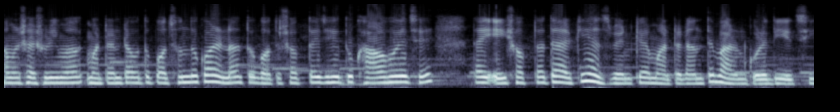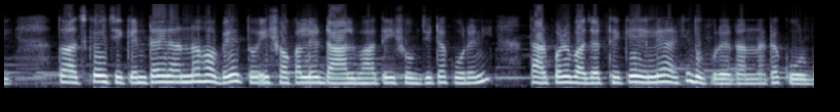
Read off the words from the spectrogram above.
আমার শাশুড়ি মা মাটনটাও তো পছন্দ করে না, তো গত সপ্তাহে যেহেতু খাওয়া হয়েছে, তাই এই সপ্তাহতে আর কি হাজব্যান্ডকে মাটন আনতে বারণ করে দিয়েছি। তো আজকে ওই চিকেনটাই রান্না হবে, তো এই সকালে ডাল, ভাত, এই সবজিটা করে নিই, তারপরে বাজার থেকে এলে আর কি দুপুরের রান্নাটা করব।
